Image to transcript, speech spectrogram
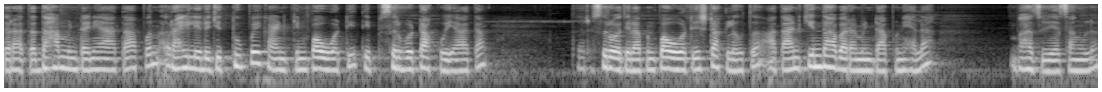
तर आता दहा मिनटांनी आता आपण राहिलेलं जे तूप आहे का आणखीन पाववाटी ते सर्व टाकूया आता. तर सुरुवातीला आपण पाववाटीच टाकलं होतं. आता आणखीन दहा बारा मिनटं आपण ह्याला भाजूया चांगलं.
